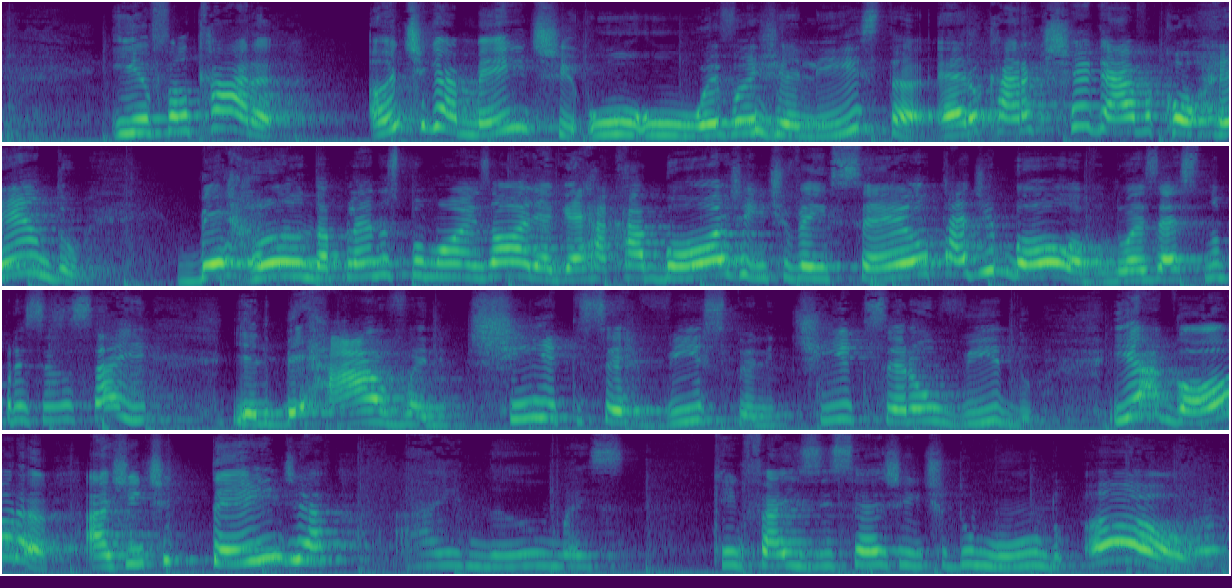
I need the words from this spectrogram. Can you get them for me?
E eu falo, cara, antigamente o, o evangelista era o cara que chegava correndo, berrando a plenos pulmões: olha, a guerra acabou, a gente venceu, tá de boa, o exército não precisa sair. E ele berrava, ele tinha que ser visto, ele tinha que ser ouvido. E agora a gente tende a. Ai, não, mas quem faz isso é a gente do mundo. Oh!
